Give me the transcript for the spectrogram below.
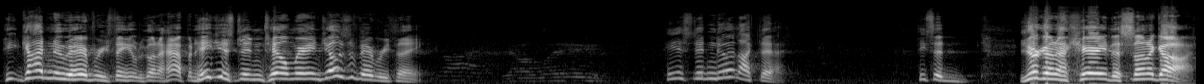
He, God knew everything that was going to happen. He just didn't tell Mary and Joseph everything. He just didn't do it like that. He said, you're going to carry the Son of God.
